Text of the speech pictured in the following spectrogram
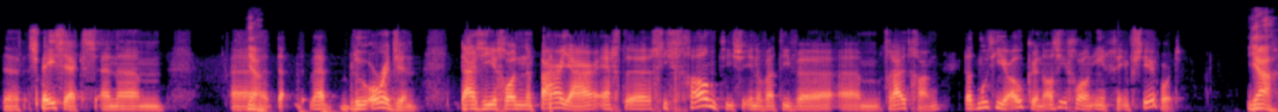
de SpaceX en um, uh, ja. Blue Origin. Daar zie je gewoon in een paar jaar echt uh, gigantische innovatieve um, vooruitgang. Dat moet hier ook kunnen als hier gewoon in geïnvesteerd wordt. Ja,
